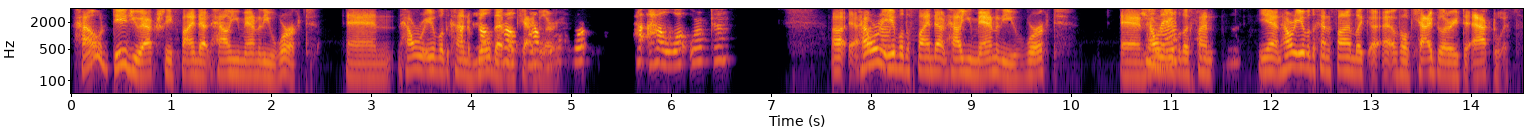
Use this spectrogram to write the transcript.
how did you actually find out how humanity worked, and how were you able to kind of build how, that how, vocabulary? How, how, what worked on? Uh, how were you able to find out how humanity worked And how were you able to find? Yeah, and how were you able to kind of find like a, a vocabulary to act with?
